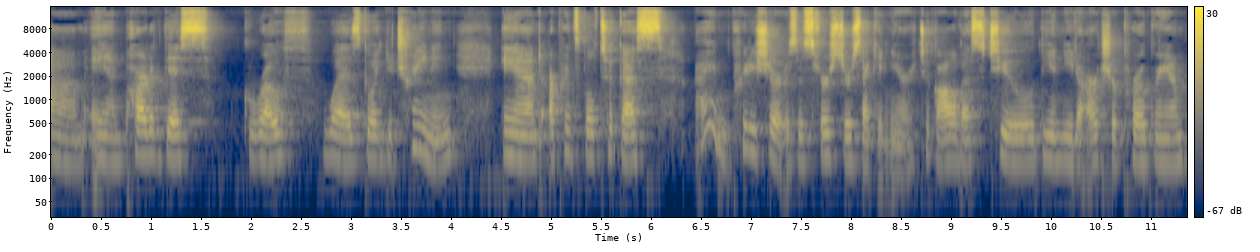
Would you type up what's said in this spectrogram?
Um, and part of this growth was going to training. And our principal took us, I'm pretty sure it was his first or second year, took all of us to the Anita Archer program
